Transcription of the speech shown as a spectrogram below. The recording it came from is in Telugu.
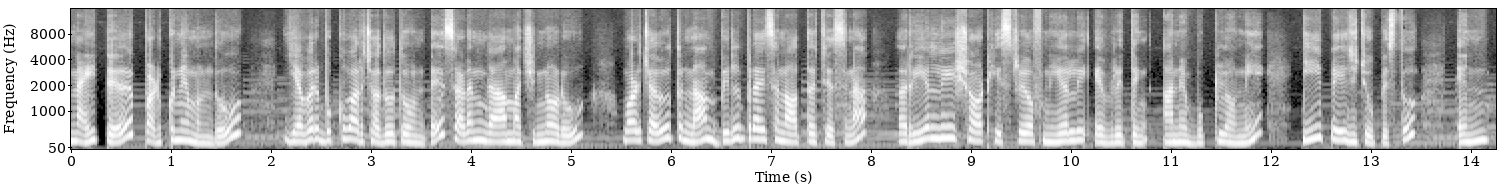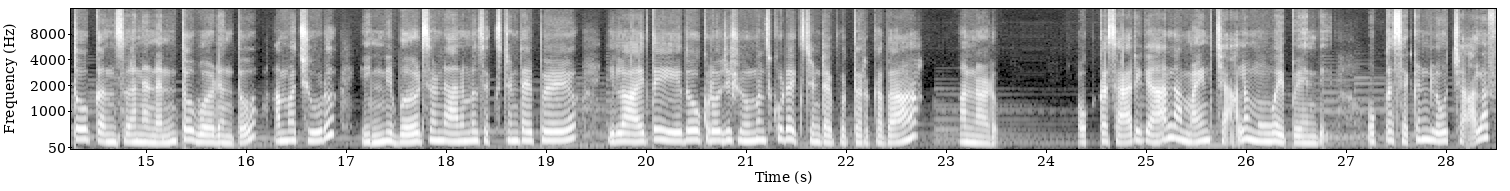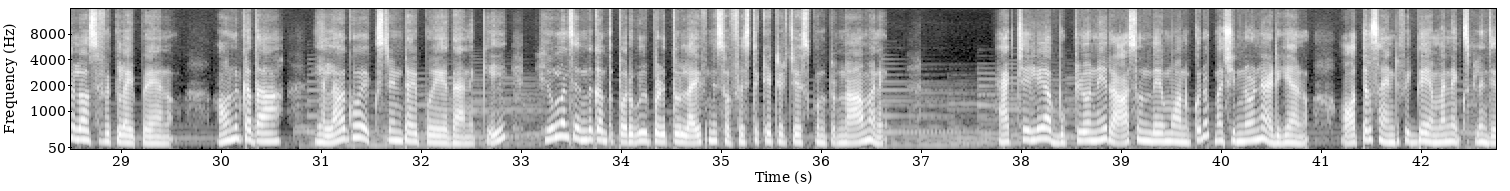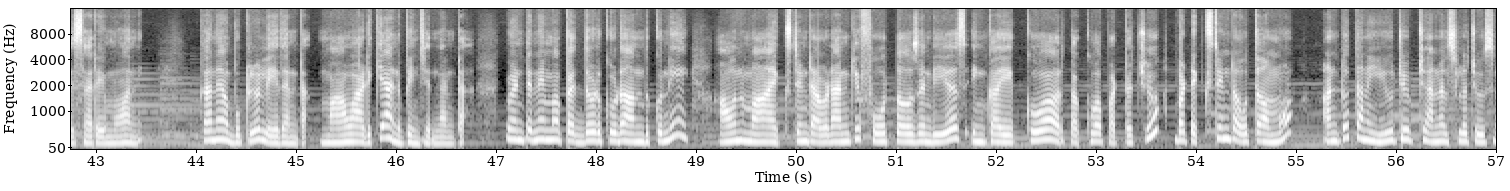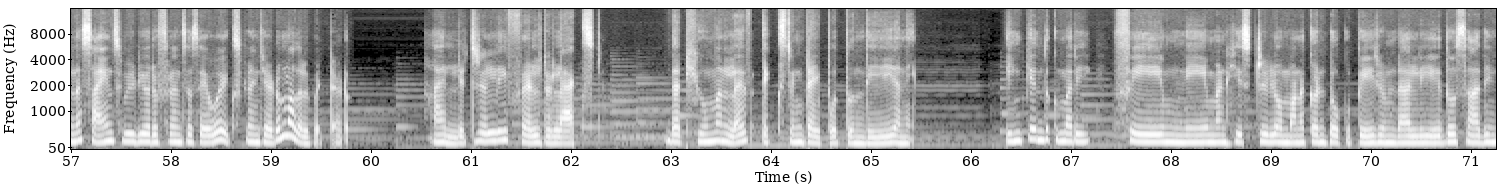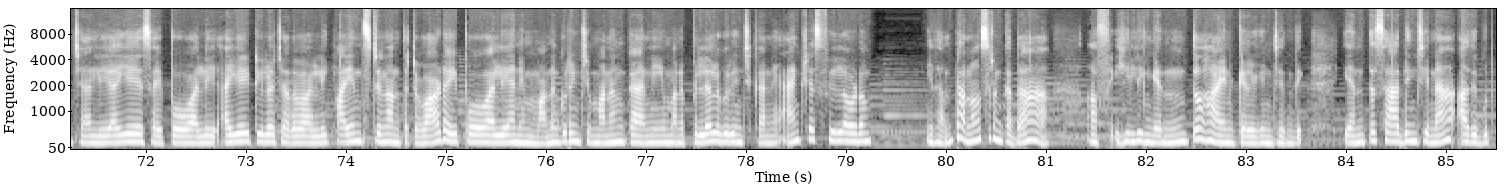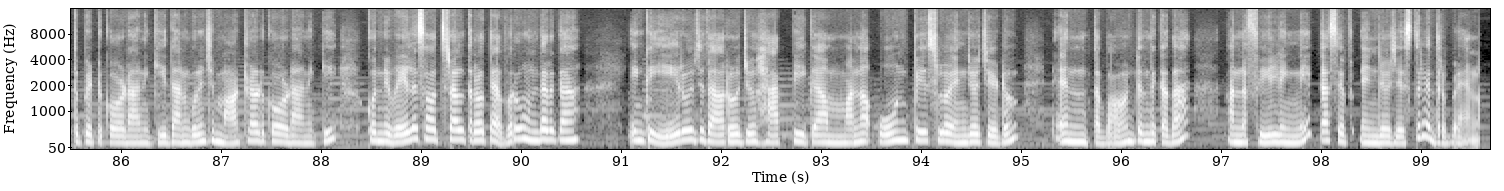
నైట్ పడుకునే ముందు ఎవరి బుక్ వారు చదువుతూ ఉంటే సడన్గా మా చిన్నోడు వాడు చదువుతున్న బిల్ బ్రైసన్ ఆథర్ చేసిన really short history of nearly everything అనే బుక్లోని ఈ పేజ్ చూపిస్తూ ఎంతో కన్సర్న్ అండ్ ఎంతో బర్డెన్తో అమ్మ చూడు ఎన్ని బర్డ్స్ అండ్ యానిమల్స్ ఎక్స్టెంట్ అయిపోయాయో ఇలా అయితే ఏదో ఒక రోజు హ్యూమన్స్ కూడా ఎక్స్టెంట్ అయిపోతారు కదా అన్నాడు. ఒక్కసారిగా నా మైండ్ చాలా మూవ్ అయిపోయింది. ఒక్క సెకండ్లో చాలా ఫిలాసఫికల్ అయిపోయాను. అవును కదా. ఎలాగో ఎక్స్టెంట్ అయిపోయేదానికి హ్యూమన్స్ ఎందుకంత పరుగులు పెడుతూ లైఫ్ని సొఫిస్టికేటెడ్ చేసుకుంటున్నామని. యాక్చువల్లీ ఆ బుక్లోనే రాసుందేమో అనుకుని మా చిన్నోడిని అడిగాను ఆథర్ సైంటిఫిక్గా ఏమైనా ఎక్స్ప్లెయిన్ చేశారేమో అని. కానీ ఆ బుక్లో లేదంట మా వాడికి అనిపించిందంట. వెంటనే మా పెద్దోడు కూడా అందుకుని అవును మా ఎక్స్టెంట్ అవ్వడానికి ఫోర్ థౌజండ్ ఇయర్స్ ఇంకా ఎక్కువ తక్కువ పట్టొచ్చు బట్ ఎక్స్టెంట్ అవుతాము అంటూ తన యూట్యూబ్ ఛానల్స్లో చూసిన సైన్స్ వీడియో రిఫరెన్సెస్ ఏవో ఎక్స్ప్లెయిన్ చేయడం మొదలుపెట్టాడు. I literally fell relaxed that human life extinct అయిపోతుంది అని. ఇంకెందుకు మరి? ఫేమ్ నేమ్ అండ్ హిస్టరీలో మనకంటూ ఒక పేజ్ ఉండాలి ఏదో సాధించాలి ఐఏఎస్ అయిపోవాలి ఐఐటిలో చదవాలి ఐన్స్టీన్ అంతటి వాడు అయిపోవాలి అని మన గురించి మనం కానీ మన పిల్లల గురించి కానీ యాంగ్షియస్ ఫీల్ అవ్వడం ఇదంతా అనవసరం కదా? ఆ ఫీలింగ్ ఎంతో హాయిని కలిగించింది. ఎంత సాధించినా అది గుర్తుపెట్టుకోవడానికి దాని గురించి మాట్లాడుకోవడానికి కొన్ని వేల సంవత్సరాల తర్వాత ఎవరు ఉండరుగా. ఇంకా ఏ రోజుది ఆ రోజు హ్యాపీగా మన ఓన్ పేస్లో ఎంజాయ్ చేయడం ఎంత బాగుంటుంది కదా? అన్న ఫీలింగ్ని కాసేపు ఎంజాయ్ చేస్తూ నిద్రపోయాను.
